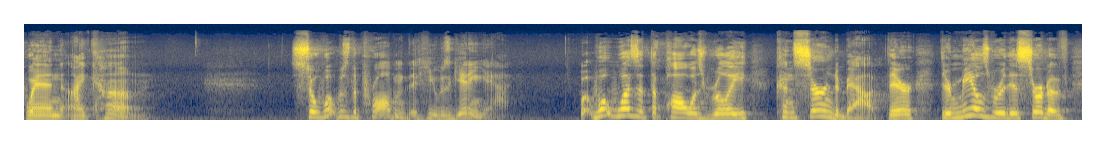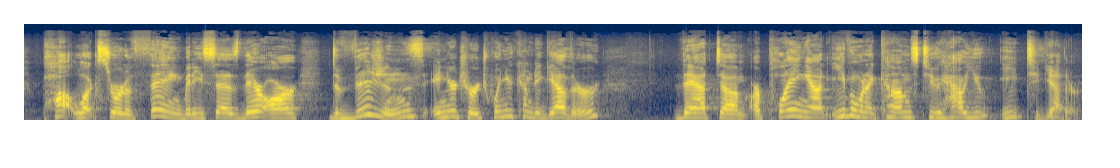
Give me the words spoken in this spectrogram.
when I come. So, what was the problem that he was getting at? What, was it that Paul was really concerned about? Their, their meals were this sort of potluck sort of thing, but he says there are divisions in your church when you come together that um, are playing out even when it comes to how you eat together.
